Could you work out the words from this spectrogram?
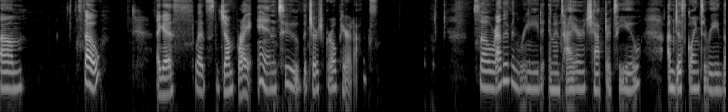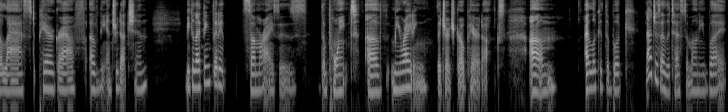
Um, so, I guess let's jump right into the church girl paradox. So, rather than read an entire chapter to you, I'm just going to read the last paragraph of the introduction because I think that it summarizes the point of me writing the church girl paradox. Um, I look at the book not just as a testimony, but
